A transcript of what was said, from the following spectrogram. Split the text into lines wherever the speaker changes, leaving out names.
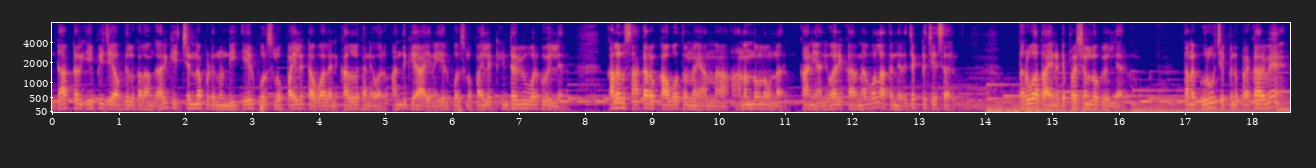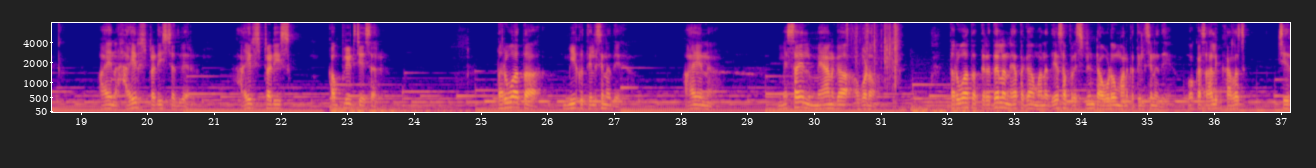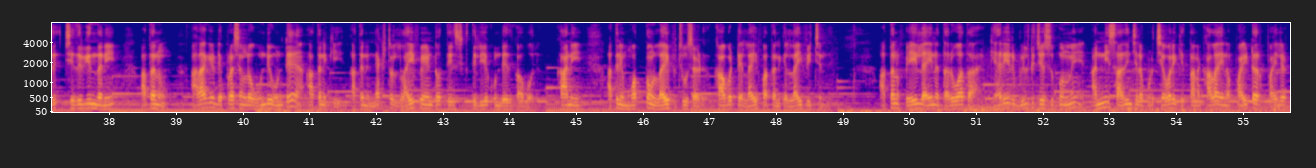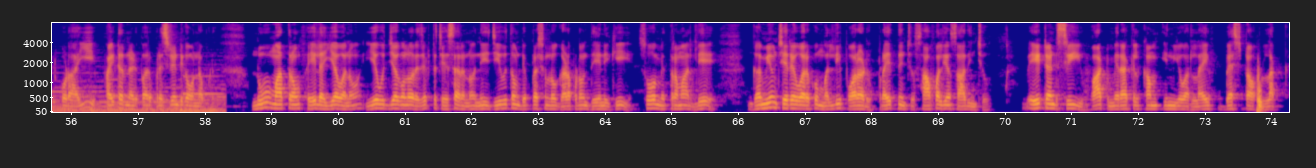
Doctor APJ Abdul Kalam గారికి చిన్నప్పటి నుండి ఎయిర్ ఫోర్స్లో పైలట్ అవ్వాలని కలలు కనేవారు. అందుకే ఆయన ఎయిర్ ఫోర్స్లో పైలట్ ఇంటర్వ్యూ వరకు వెళ్ళారు. కలలు సాకారం కాబోతున్నాయన్న ఆనందంలో ఉన్నారు. కానీ అనివార్య కారణాల వల్ల అతన్ని రిజెక్ట్ చేశారు. తరువాత ఆయన డిప్రెషన్లోకి వెళ్ళారు. తన గురువు చెప్పిన ప్రకారమే ఆయన హైర్ స్టడీస్ చదివారు. హైర్ స్టడీస్ కంప్లీట్ చేశారు. తరువాత మీకు తెలిసినదే ఆయన మిసైల్ మ్యాన్గా అవ్వడం తరువాత త్రిదల నేతగా మన దేశ ప్రెసిడెంట్ అవ్వడం మనకు తెలిసినదే. ఒకసారి కల చెరి చెదిరిగిందని అతను అలాగే డిప్రెషన్లో ఉండి ఉంటే అతనికి అతని నెక్స్ట్ లైఫ్ ఏంటో తెలిసి తెలియకుండేది కాబోలు. కానీ అతని మొత్తం లైఫ్ చూశాడు. కాబట్టి లైఫ్ అతనికి లైఫ్ ఇచ్చింది. అతను ఫెయిల్ అయిన తరువాత క్యారియర్ బిల్ట్ చేసుకుని అన్నీ సాధించినప్పుడు చివరికి తన కళ అయిన ఫైటర్ పైలట్ కూడా అయ్యి ఫైటర్ నడిపారు ప్రెసిడెంట్గా ఉన్నప్పుడు. నువ్వు మాత్రం ఫెయిల్ అయ్యావనో ఏ ఉద్యోగంలో రిజెక్ట్ చేశారనో నీ జీవితం డిప్రెషన్లో గడపడం దేనికి? సో మిత్రమా లే. గమ్యం చేరే వరకు మళ్ళీ పోరాడు. ప్రయత్నించు. సాఫల్యం సాధించు. Wait and see what miracle come in your life. Best of luck.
